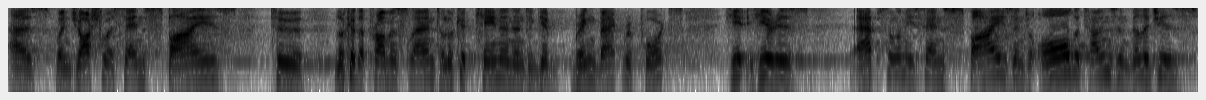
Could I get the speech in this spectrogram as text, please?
as when Joshua sends spies to look at the promised land, to look at Canaan, and to give, bring back reports. Here, here is Absalom. He sends spies into all the towns and villages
